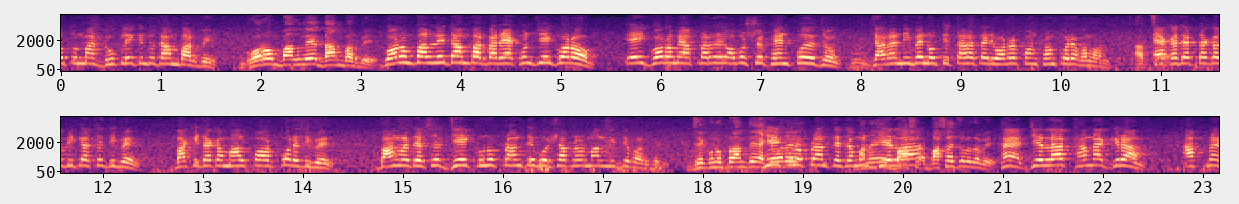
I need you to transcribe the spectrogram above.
নতুন মাল ঢুকলে কিন্তু দাম বাড়বে। গরম বাড়লে দাম বাড়বে। গরম বাড়লেই দাম বাড়বে। আর এখন যে গরম এই গরমে আপনার অবশ্যই ফ্যান প্রয়োজন। যারা নেবেন অতি তাড়াতাড়ি অর্ডার কনফার্ম করে ভালান আচ্ছা। এক হাজার টাকা বিকাশে দিবেন বাকি টাকা মাল পাওয়ার পরে দিবেন। বাংলাদেশের যে কোনো প্রান্তে বসে আপনার মাল নিতে পারবেন। যে কোনো প্রান্তে যে কোনো প্রান্তে যেমন মানে জেলা বাসায় চলে যাবে। হ্যাঁ জেলা থানা গ্রাম। আপনার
